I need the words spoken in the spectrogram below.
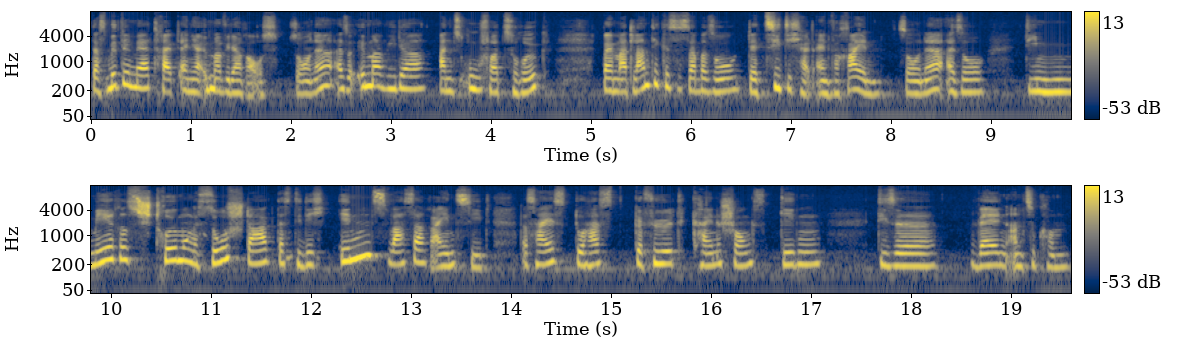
das Mittelmeer treibt einen ja immer wieder raus. So, ne? Also immer wieder ans Ufer zurück. Beim Atlantik ist es aber so, der zieht dich halt einfach rein. So, ne? Also die Meeresströmung ist so stark, dass die dich ins Wasser reinzieht. Das heißt, du hast gefühlt keine Chance, gegen diese Wellen anzukommen.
